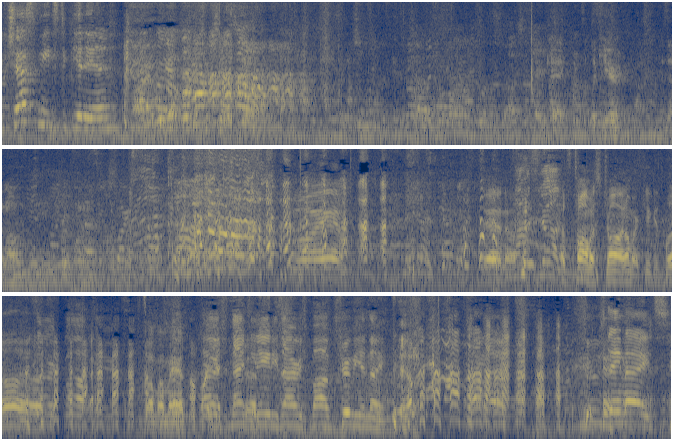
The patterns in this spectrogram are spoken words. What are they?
chest needs to get in. All right, we'll get, we'll get your chest in. Okay, look here, and then I'll rip one out. Who I am. Yeah, no. Thomas John. That's Thomas John. I'm gonna kick his butt. Irish Bob. What's up, my man? Irish 1980s Irish Bob trivia night. Tuesday nights.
